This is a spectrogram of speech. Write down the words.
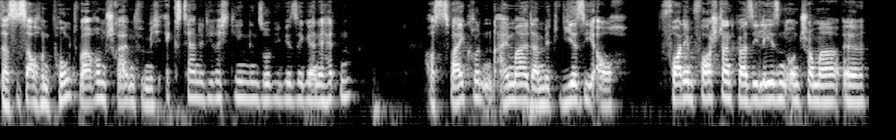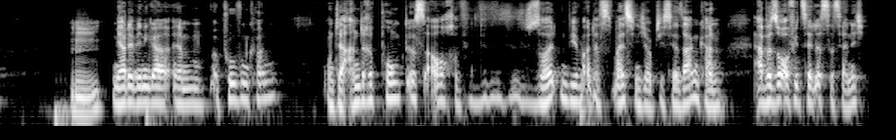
das ist auch ein Punkt, warum schreiben für mich Externe die Richtlinien so, wie wir sie gerne hätten? Aus zwei Gründen. Einmal, damit wir sie auch vor dem Vorstand quasi lesen und schon mal äh, mehr oder weniger ähm, approven können. Und der andere Punkt ist auch, sollten wir mal, das weiß ich nicht, ob ich es ja sagen kann, aber so offiziell ist das ja nicht.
